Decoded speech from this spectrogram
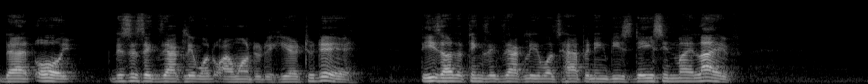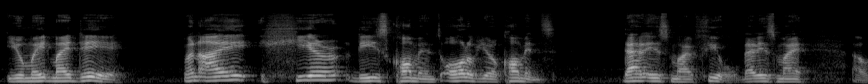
that, oh, this is exactly what I wanted to hear today. These are the things exactly what's happening these days in my life. You made my day. When I hear these comments, all of your comments, that is my fuel. That is my uh,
